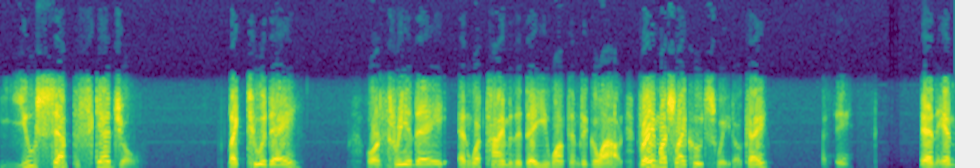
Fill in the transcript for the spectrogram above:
you set the schedule like two a day or three a day and what time of the day you want them to go out. Very much like Hootsuite, okay? I see. And and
